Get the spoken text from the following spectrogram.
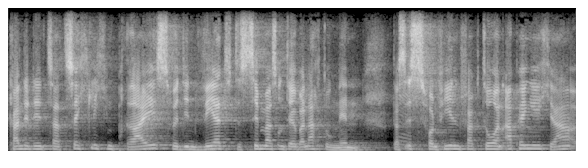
kann dir den tatsächlichen Preis für den Wert des Zimmers und der Übernachtung nennen. Das ist von vielen Faktoren abhängig, ja,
